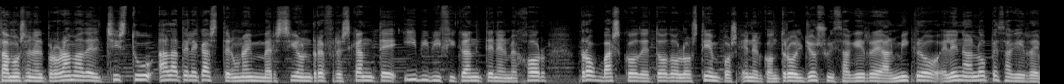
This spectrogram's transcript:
estamos en el programa del Chistu a la Telecaster, una inmersión refrescante y vivificante en el mejor rock vasco de todos los tiempos. En el control, Josué Zaguirre, al micro, Elena López Aguirre.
